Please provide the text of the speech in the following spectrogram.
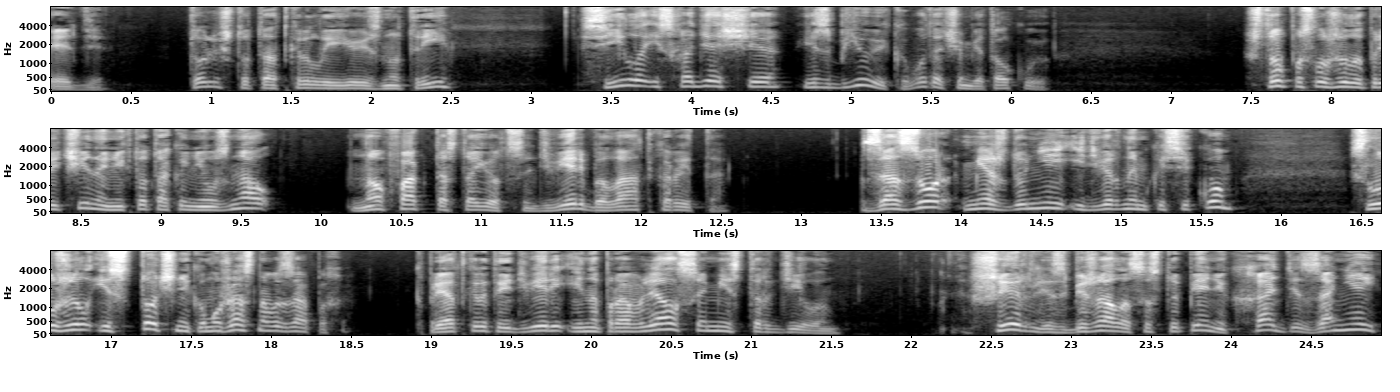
Эдди. То ли что-то открыло ее изнутри. Сила, исходящая из Бьюика, вот о чем я толкую. Что послужило причиной, никто так и не узнал, но факт остается, дверь была открыта. Зазор между ней и дверным косяком служил источником ужасного запаха. К приоткрытой двери и направлялся мистер Дилан. Ширли сбежала со ступенек, Хадди за ней.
